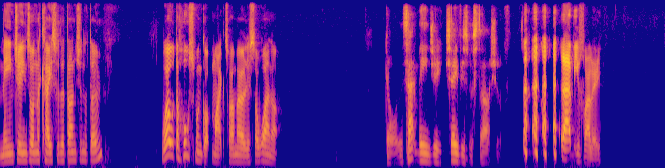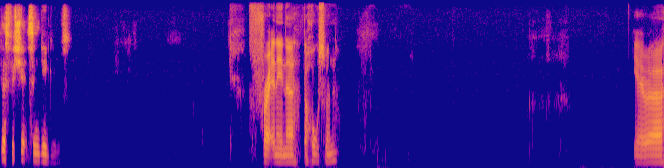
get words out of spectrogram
Mean Gene's on the case for the Dungeon of Doom. Well, the Horseman got mic time earlier, so why not? Go on, attack Mean Gene, shave his moustache off, That'd be funny. just for shits and giggles. Threatening uh, the Horseman. Yeah, uh,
